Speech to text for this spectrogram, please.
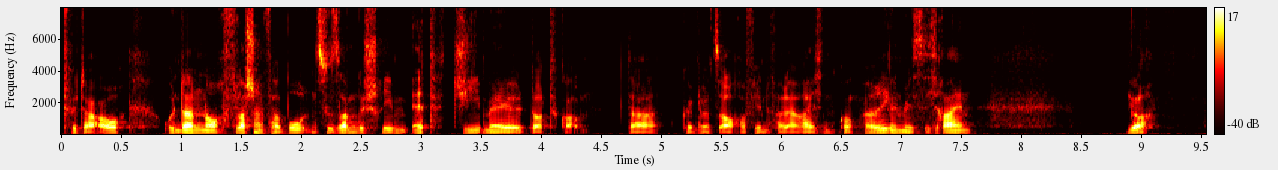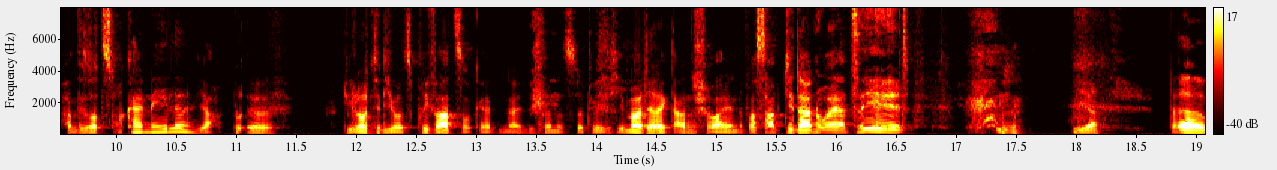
Twitter auch. Und dann noch Flaschen verboten zusammengeschrieben at gmail.com. Da könnt ihr uns auch auf jeden Fall erreichen. Guckt mal regelmäßig rein. Ja, haben wir sonst noch Kanäle? Ja, äh, die Leute, die uns privat so kennen, ne? die können uns natürlich immer direkt anschreien. Was habt ihr da nur erzählt? Ja. Äh,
